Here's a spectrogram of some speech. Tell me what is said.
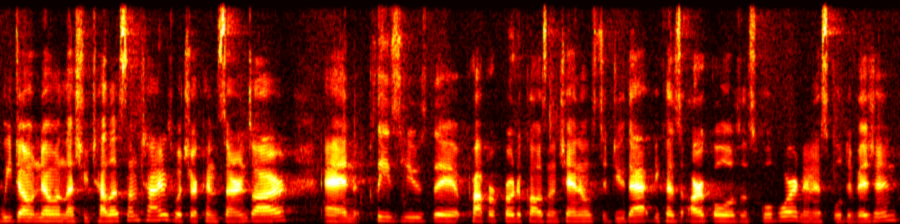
we don't know unless you tell us sometimes what your concerns are. And please use the proper protocols and channels to do that because our goal as a school board and a school division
